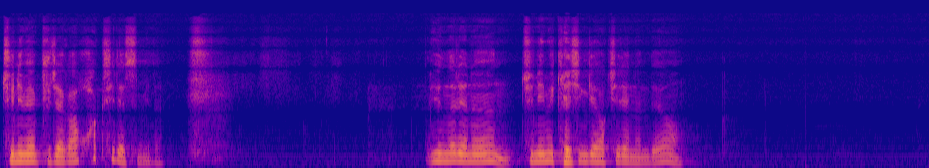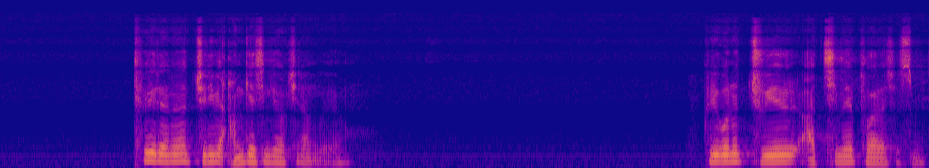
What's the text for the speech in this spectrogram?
주님의 부재가 확실했습니다. 옛날에는 주님이 계신 게 확실했는데요. 토요일에는 주님이 안 계신 게 확실한 거예요. 그리고는 주일 아침에 부활하셨습니다.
